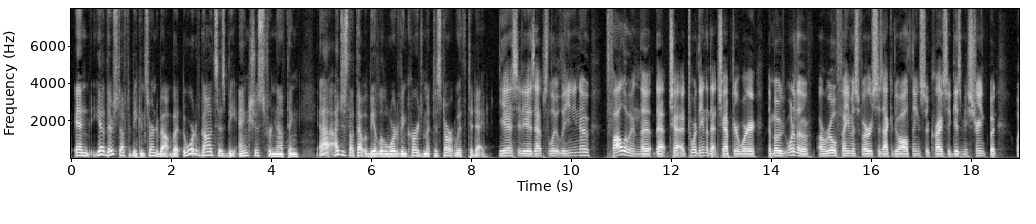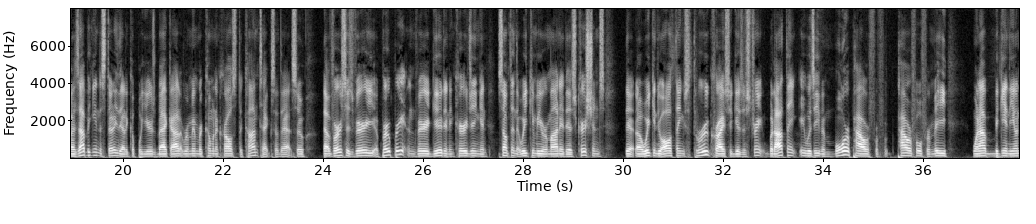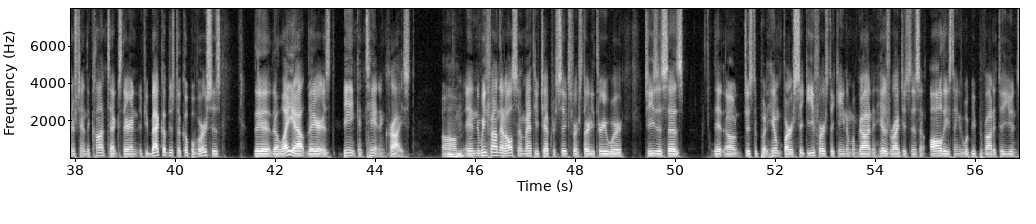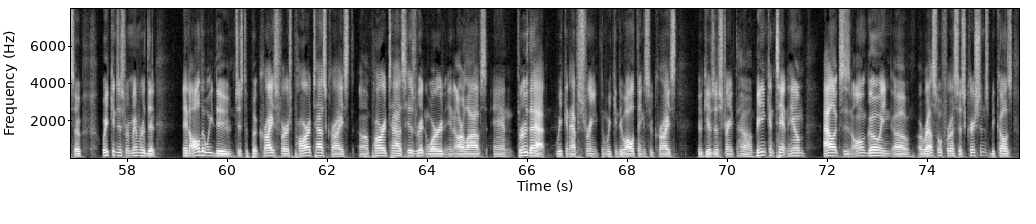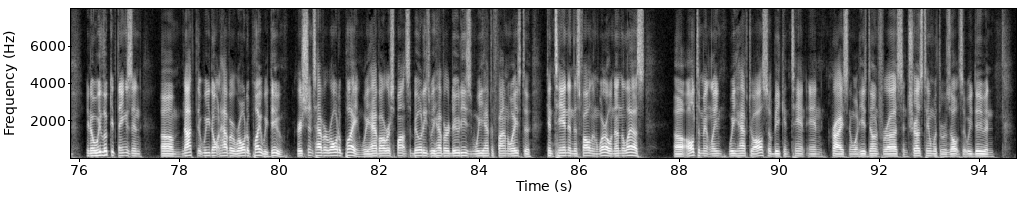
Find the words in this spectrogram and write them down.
And yeah, there's stuff to be concerned about, but the Word of God says, be anxious for nothing. And I, I just thought that would be a little word of encouragement to start with today. Yes, it is absolutely. And you know, following the that cha- uh, toward the end of that chapter, where the most one of the a real famous verse is, "I can do all things through Christ who gives me strength." But as I began to study that a couple years back, I remember coming across the context of that. So that verse is very appropriate and very good and encouraging, and something that we can be reminded as Christians that uh, we can do all things through Christ who gives us strength. But I think it was even more powerful for, powerful for me when I began to understand the context there. And if you back up just a couple verses, the the layout there is being content in Christ. Um, mm-hmm. And we find that also in Matthew chapter 6, verse 33, where Jesus says that uh, just to put Him first, seek ye first the kingdom of God and His righteousness, and all these things will be provided to you. And so we can just remember that in all that we do, just to put Christ first, prioritize Christ, uh, prioritize His written word in our lives, and through that, we can have strength and we can do all things through Christ who gives us strength. Uh, being content in Him, Alex, is an ongoing uh, a wrestle for us as Christians because, you know, we look at things and um, not that we don't have a role to play, we do. Christians have a role to play. We have our responsibilities, we have our duties, we have to find ways to contend in this fallen world. Nonetheless, uh, ultimately, we have to also be content in Christ and what He's done for us and trust Him with the results that we do. And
